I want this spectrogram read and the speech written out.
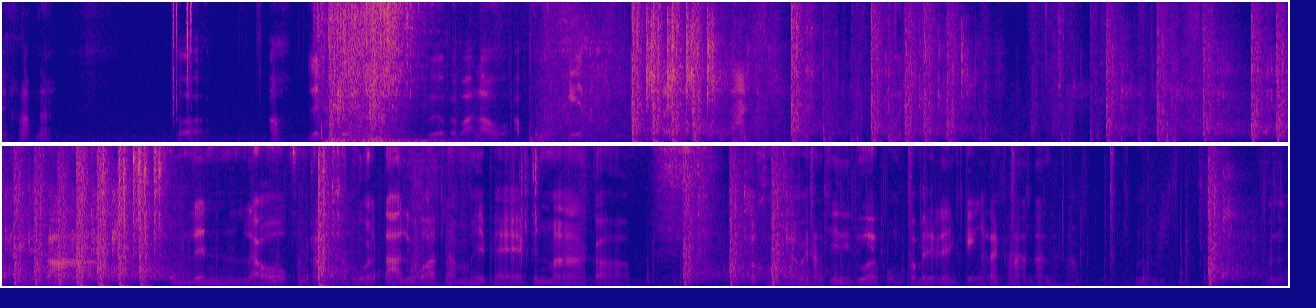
นะครับนะ ก็เอาเล่นไปเลยนะเผื่อแบบว่าเราอัพโปรเกตนะครับจะได้ลองผลได้นะครับพอดีโอเคถ้าผมเล่นแล้วค่อนข้างถูกกับตาหรือว่าทำให้แพ้ขึ้นมาก็ ต้องขอใช้เวลาที่ดีด้วย ผมก็ไม่ได้เล่นเก่งอะไรขนาดนั้นนะครับ อืมมาหนึ่ง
